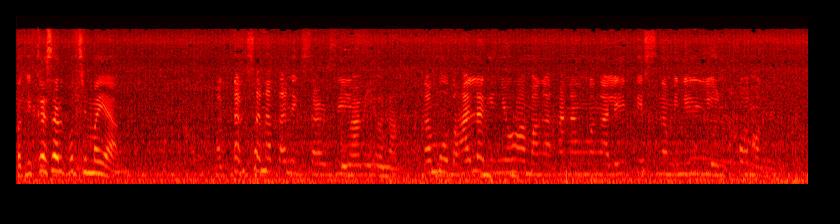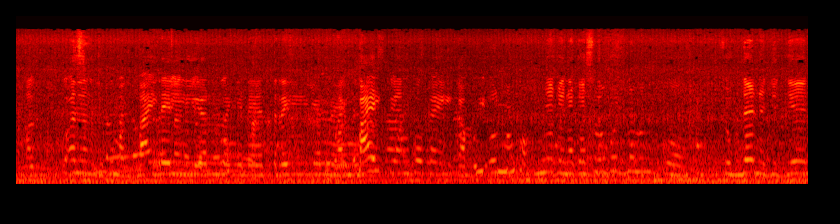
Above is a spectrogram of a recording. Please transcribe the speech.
Pagkikasal po si Mayang. Magtagsa na tanig service. Tingami una. Kamo bahala ginyo ha mga kanang mga latest na minilyon ako mag mag kuan lang ko mag-bike lang Trillion yun. lang yun eh. Trillion lang yun. Mag-bike lang ko kay kabuhion man ko. Nya kay nagasugod naman ko. Sugdan na jud yan.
